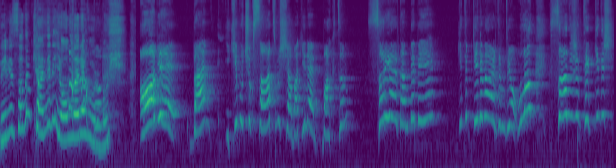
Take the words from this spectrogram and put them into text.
Deniz Hanım kendini yollara vurmuş. Abi ben iki buçuk saatmiş ya bak yine baktım. Sarıyer'den bebeğe gidip geliverdim diyor. Ulan sadece tek gidiş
